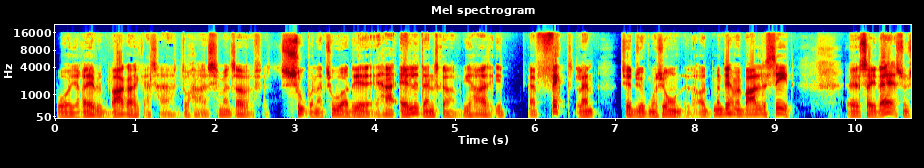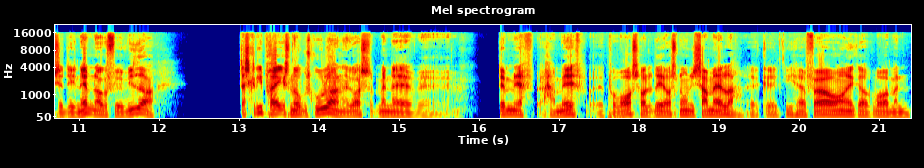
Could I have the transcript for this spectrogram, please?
bor i Rebel Bakker, ikke? Altså, du har simpelthen så super natur, og det har alle danskere. Vi har et perfekt land til at dyrke motion, og, men det har man bare aldrig set. Øh, så i dag synes jeg, det er nemt nok at føre videre. Der skal lige prikkes noget på skulderen, ikke også? Men øh, øh dem, jeg har med øh, på vores hold, det er også nogen i samme alder. Ikke? De her 40 år, ikke? Og hvor man...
